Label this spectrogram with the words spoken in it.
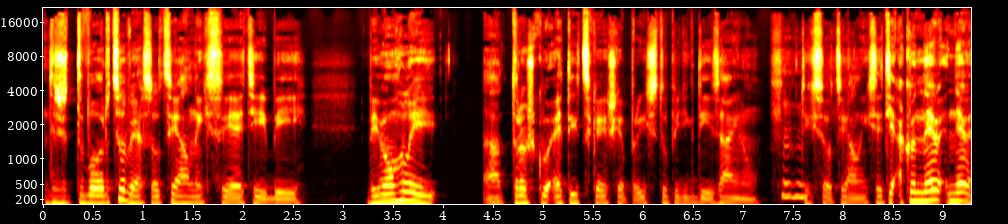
že tvorcovia sociálnych sietí by, by mohli a trošku etickejšie pristúpiť k dizajnu tých sociálnych sietí. Ako ne, ne,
